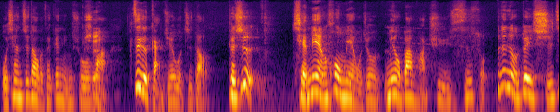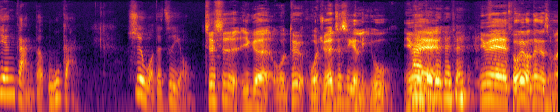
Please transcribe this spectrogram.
我现在知道我在跟您说话，这个感觉我知道，可是前面后面我就没有办法去思索，那种对时间感的无感，是我的自由。这是一个我对我觉得这是一个礼物，因为、哎，对对对对，因为所有那个什么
